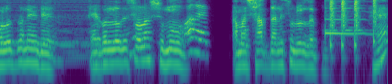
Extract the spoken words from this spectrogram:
বলদ বানাই দে। এগুলো লোকে চলার সময় আমার সাবধানে চলুন লাগবে। হ্যাঁ?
